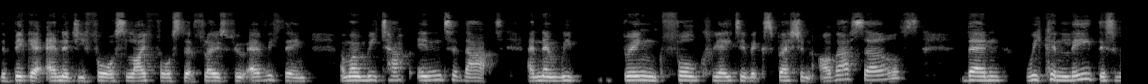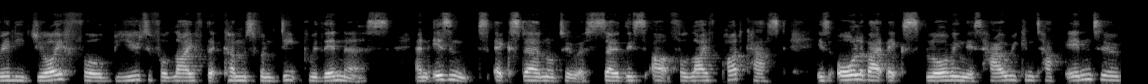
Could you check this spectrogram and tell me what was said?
the bigger energy force life force that flows through everything. And when we tap into that and then we bring full creative expression of ourselves then we can lead this really joyful beautiful life that comes from deep within us and isn't external to us. So, this Artful Life podcast is all about exploring this how we can tap into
